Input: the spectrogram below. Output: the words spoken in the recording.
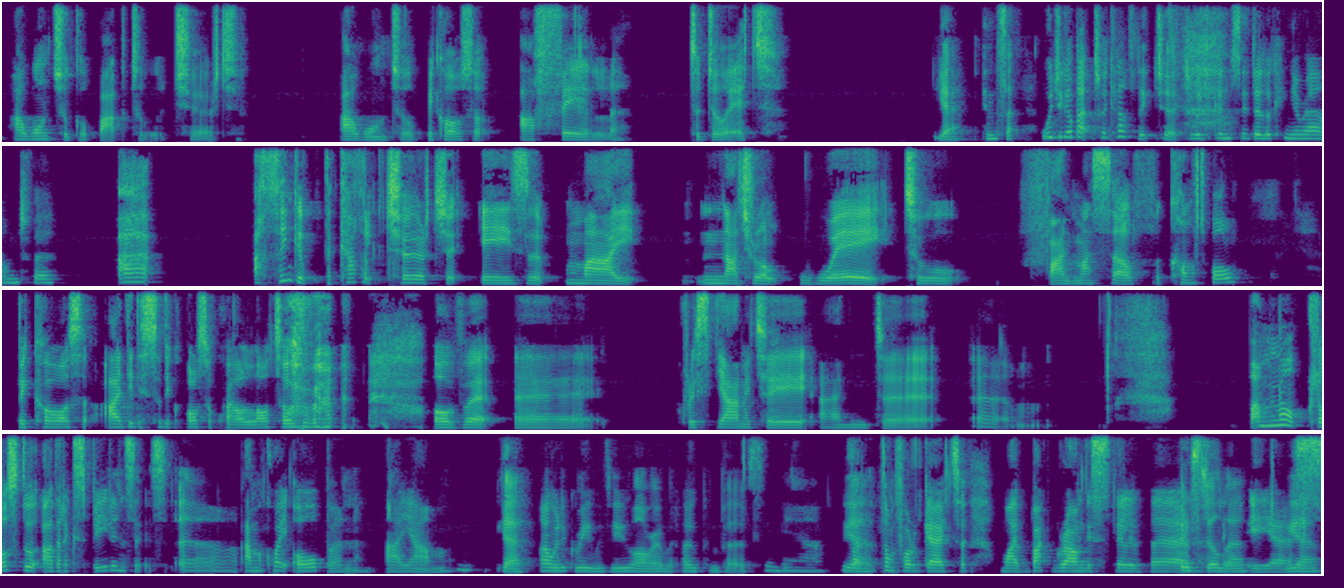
I want to go back to church. I want to because I feel to do it. Yeah. Inside. Would you go back to a Catholic church? Would you consider looking around for? I I think the Catholic Church is my natural way to find myself comfortable because I did study also quite a lot of of uh, uh, Christianity and uh, um, but I'm not close to other experiences. Uh, I'm quite open. I am. Yeah, I would agree with you. You are an open person. Yeah. Yeah. But don't forget, my background is still there. It's still there. Yes. Yeah.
